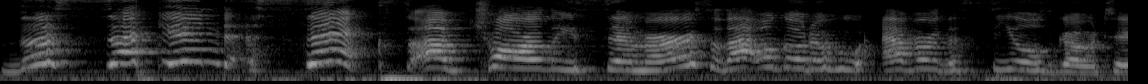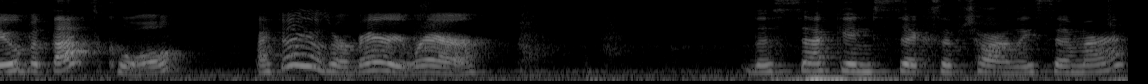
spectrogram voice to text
The second six of Charlie Simmer. So that will go to whoever the seals go to, but that's cool. I feel like those are very rare. The second six of Charlie Simmer.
